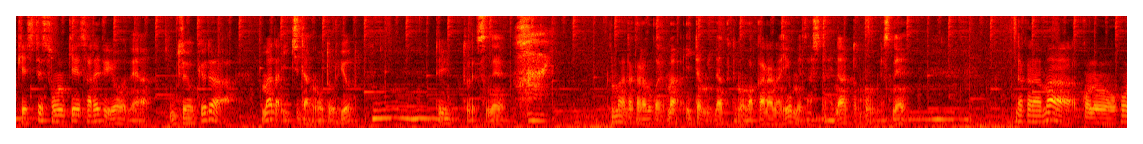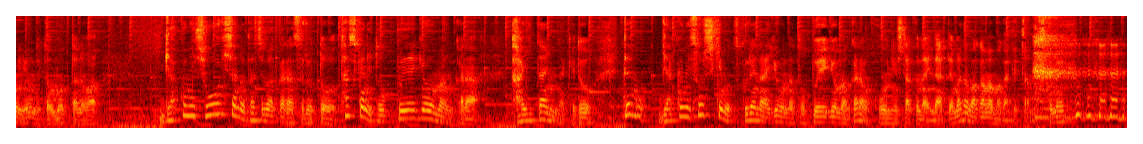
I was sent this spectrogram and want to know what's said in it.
決して尊敬されるような状況ではまだ一段劣るよと、っていうことですね。はい。まあだから僕は、まあ、いてもいなくてもわからないを目指したいなと思うんですね。だからまあこの本読んでて思ったのは逆に消費者の立場からすると確かにトップ営業マンから買いたいんだけどでも逆に組織も作れないようなトップ営業マンからは購入したくないなってまだわがままが出ちゃうんですよね。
